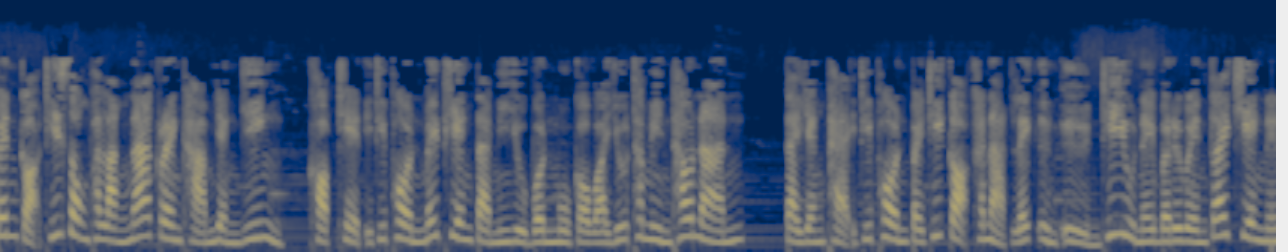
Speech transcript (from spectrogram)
เป็นเกาะที่ทรงพลังหน่าเกรงขามอย่างยิ่ง ขอบเขตอิทธิพลไม่เพียงแต่มีอยู่บนหมู่เกาะวายุธมินเท่านั้น แต่ยังแผ่อิทธิพลไปที่เกาะขนาดเล็กอื่น ๆ ที่อยู่ในบริเวณใกล้เคียงใน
